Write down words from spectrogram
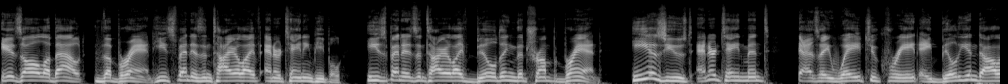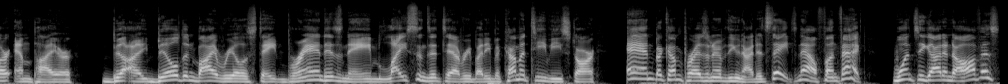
is all about the brand. He spent his entire life entertaining people. He spent his entire life building the Trump brand. He has used entertainment as a way to create a billion dollar empire, uh, build and buy real estate, brand his name, license it to everybody, become a TV star, and become president of the United States. Now, fun fact once he got into office,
